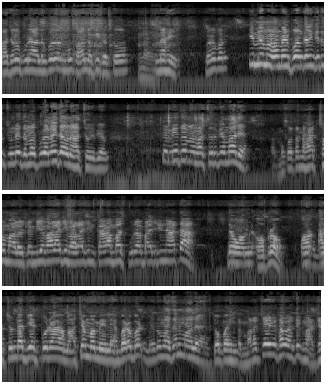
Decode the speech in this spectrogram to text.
માજનો પૂરા આલુ કરો હું ભાવ નક્કી કરતો નહીં. નહીં. બરોબર? એમને મને હોમેન ફોન કરીને કીધું ચૂંટણી તમારે પૂરા લઈ જાવ સાતસો રૂપિયા. તો મેં તો સાતસો રૂપિયા માલ્યા. મૂકો તમે સાતસો માલો એટલે બે વાલાજી વાલાજી ને કાળા મસ્ત પૂરા બાજરીના હતા. ઓપરો. આ ચુંડા ચુંડાજી એ માં મેલે બરોબર? મેં તો માચનમાં લે તો પછી? મને કેવી ખબર હતી કે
